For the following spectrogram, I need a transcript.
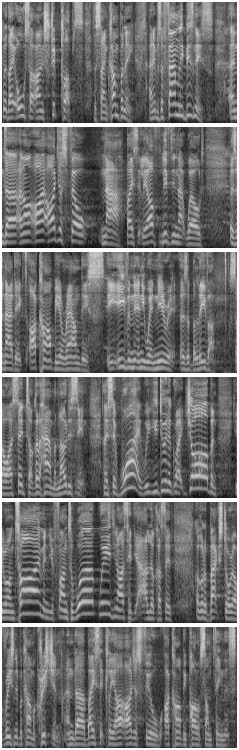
but they also owned strip clubs, the same company. And it was a family business. And, uh, and I, I just felt nah, basically, I've lived in that world as an addict. I can't be around this, even anywhere near it as a believer. So I said, I've got to hand my notice in. And they said, why? Well, you're doing a great job and you're on time and you're fun to work with. You know, I said, yeah, look, I said, I've got a backstory. I've recently become a Christian. And uh, basically, I, I, just feel I can't be part of something that's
